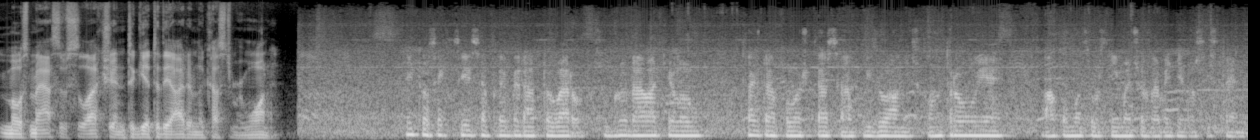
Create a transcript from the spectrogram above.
most massive selection to get to the item the customer wanted. V tejto sekcii sa preberá tovar od subdodávateľov, každá položka sa vizuálne skontroluje a pomocou snímača zavedie do systému.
